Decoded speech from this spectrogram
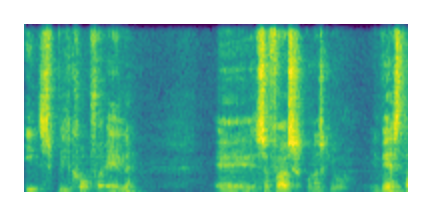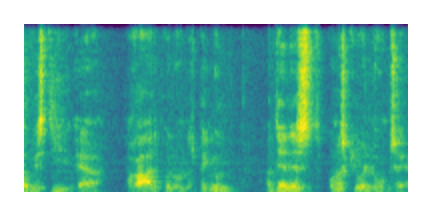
ens vilkår for alle. Øh, så først underskriver investor, hvis de er parate på at låne penge ud, og dernæst underskriver låntager.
